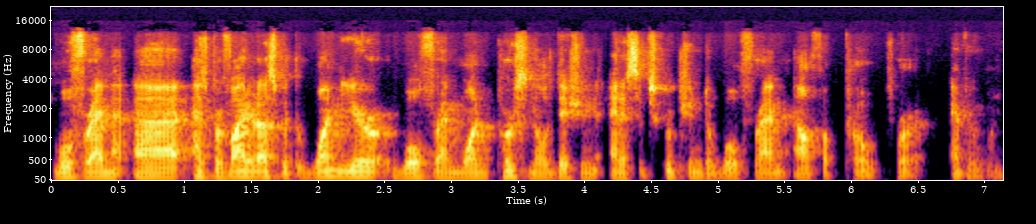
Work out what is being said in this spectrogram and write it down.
Wolfram uh, has provided us with one year Wolfram One personal edition and a subscription to Wolfram Alpha Pro for everyone.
